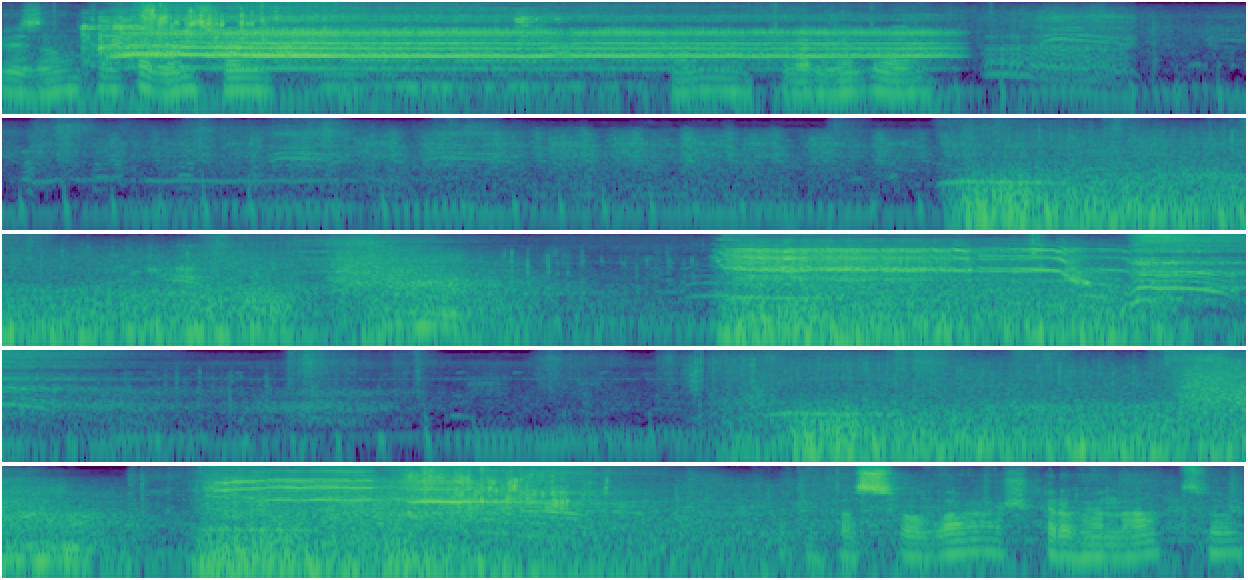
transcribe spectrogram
Eles não estão pegando sangue. Hum, tô vindo um. Passou lá, acho que era o Renato.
